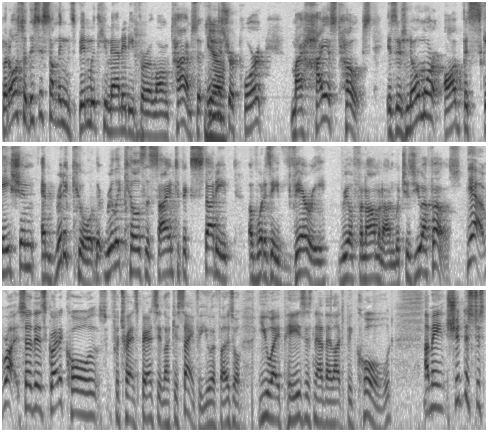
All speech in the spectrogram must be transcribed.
but also this is something that's been with humanity for a long time. So in Yeah. this report, my highest hopes is there's no more obfuscation and ridicule that really kills the scientific study of what is a very real phenomenon, which is UFOs. Yeah, right. So there's greater calls for transparency, like you're saying, for UFOs or UAPs, as now they like to be called. I mean, should this just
